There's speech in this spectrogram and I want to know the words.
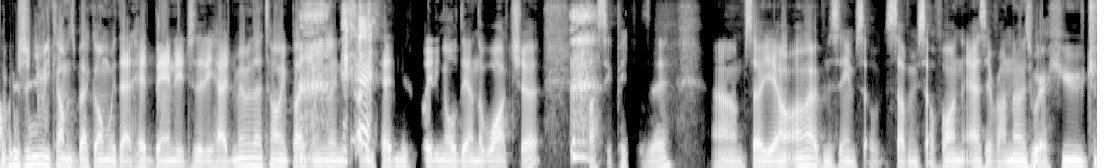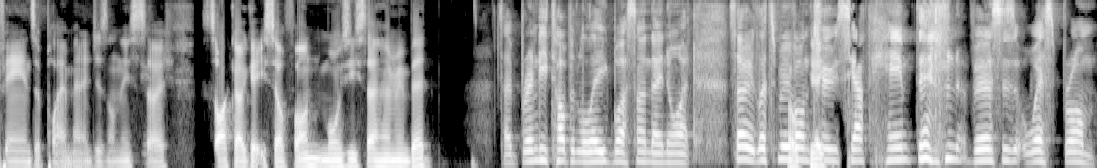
I presume he comes back on with that head bandage that he had. Remember that time he played for England? He cut his head and he was bleeding all down the white shirt. Classic pictures there. Um, so yeah, I'm hoping to see him sub himself on. As everyone knows, we're huge fans of player managers on this. So Psycho, get yourself on. Moisey, stay home in bed. So Brendy top of the league by Sunday night. So let's move okay. on to Southampton versus West Brom.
